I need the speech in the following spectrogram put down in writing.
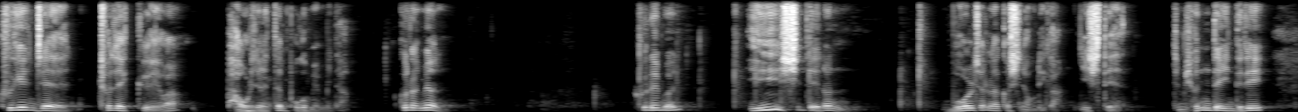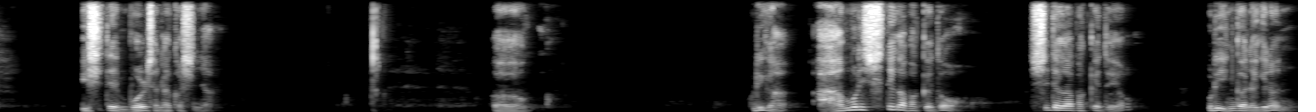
그게 이제 초대교회와 바울이 전했던 복음입니다. 그러면 그러면 이 시대는 뭘 전할 것이냐 우리가 이 시대에 지금 현대인들이 이 시대에 뭘 전할 것이냐 어 우리가 아무리 시대가 바뀌어도 시대가 바뀌어도요 우리 인간에게는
